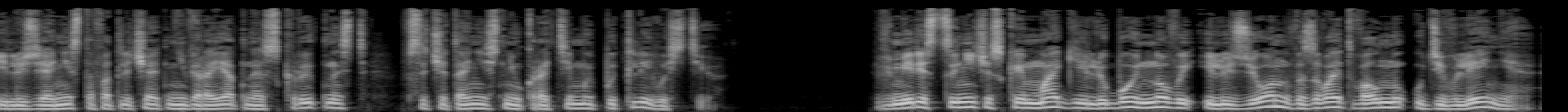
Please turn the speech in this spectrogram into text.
Иллюзионистов отличает невероятная скрытность в сочетании с неукротимой пытливостью. В мире сценической магии любой новый иллюзион вызывает волну удивления,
